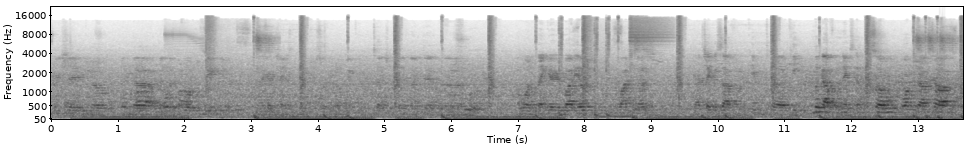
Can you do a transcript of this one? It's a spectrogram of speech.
Appreciate it, you know, and, uh, been looking forward to meeting you. I got a chance to meet you, so, you know, we keep in touch and things like that. But, uh, I want to thank everybody else for watching us. Y'all check us out. Keep, uh, keep, look out for the next episode. Barbershop Talk.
